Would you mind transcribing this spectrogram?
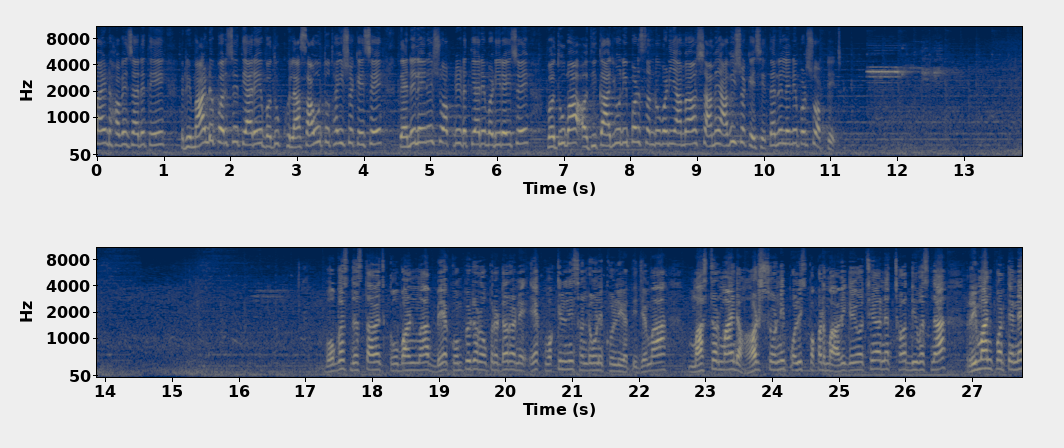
માઇન્ડ હવે જ્યારે તે રિમાન્ડ પર છે ત્યારે વધુ ખુલાસાઓ તો થઈ શકે છે. તેને લઈને શું અપડેટ અત્યારે મળી રહી છે? વધુમાં અધિકારીઓની પણ સંડોવણી આમાં સામે આવી શકે છે. તેને લઈને પણ શું અપડેટ બોગસ દસ્તાવેજ કૌભાંડમાં બે કોમ્પ્યુટર ઓપરેટર અને એક વકીલની સંડોવણી ખુલી હતી, જેમાં master mind Harsh Soni police પકડમાં આવી ગયો છે અને છ દિવસના રિમાન્ડ પર તેને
